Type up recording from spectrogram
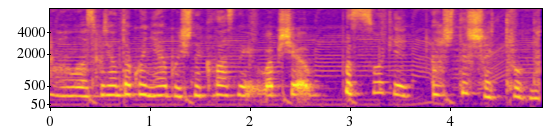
О, Господи, он такой необычный, классный, вообще высокий. Аж дышать трудно.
